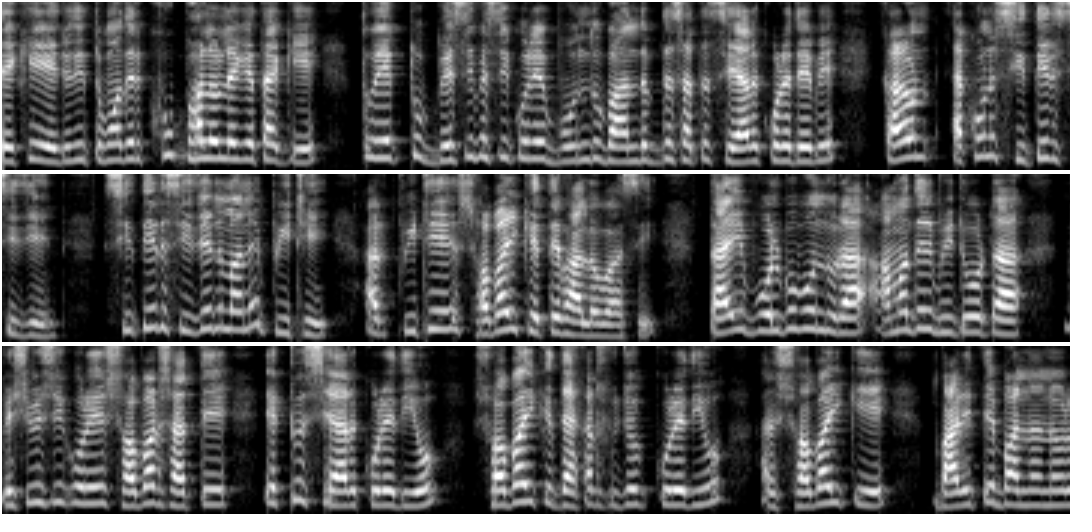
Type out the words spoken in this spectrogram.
দেখে যদি তোমাদের খুব ভালো লেগে থাকে তো একটু বেশি বেশি করে বন্ধু বান্ধবদের সাথে শেয়ার করে দেবে। কারণ এখন শীতের সিজন শীতের সিজন মানে পিঠে আর পিঠে সবাই খেতে ভালোবাসে। তাই বলব বন্ধুরা আমাদের ভিডিওটা বেশি বেশি করে সবার সাথে একটু শেয়ার করে দিও। সবাইকে দেখার সুযোগ করে দিও আর সবাইকে বাড়িতে বানানোর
